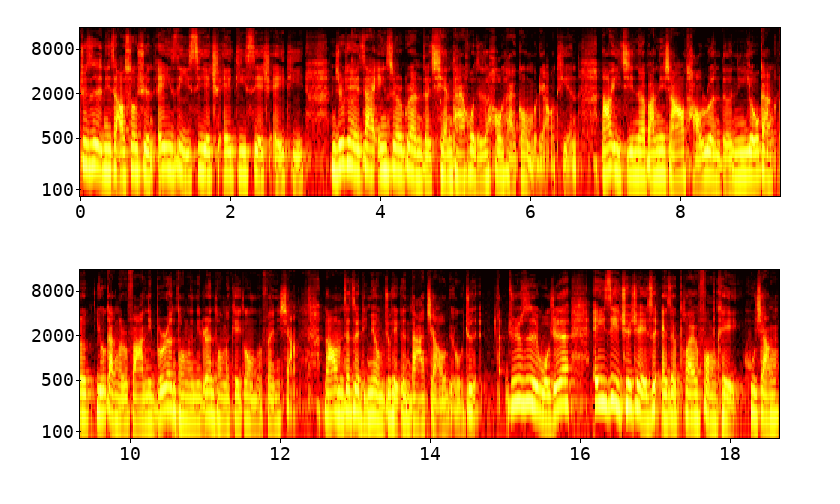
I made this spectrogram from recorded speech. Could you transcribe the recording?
就是你只要搜寻 A Z C H A T C H A T，你就可以在 Instagram 的前台或者是后台跟我们聊天，然后以及呢，把你想要讨论的，你有感而有感而发，你不认同的，你认同的可以跟我们分享，然后我们在这里面，我们就可以跟大家交流。就是就是我觉得 A Z 确确也是 as a platform 可以互相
